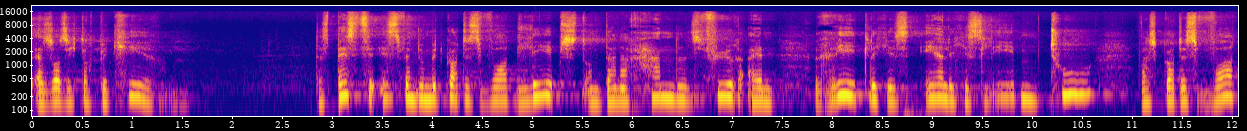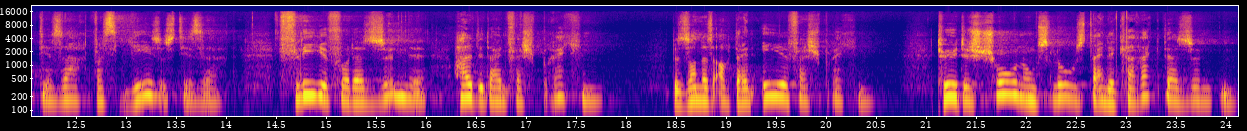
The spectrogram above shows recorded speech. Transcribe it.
er soll sich doch bekehren. Das Beste ist, wenn du mit Gottes Wort lebst und danach handelst, führe ein redliches, ehrliches Leben, tu, was Gottes Wort dir sagt, was Jesus dir sagt. Fliehe vor der Sünde, halte dein Versprechen besonders auch dein Eheversprechen. Töte schonungslos deine Charaktersünden.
